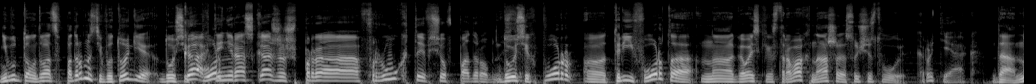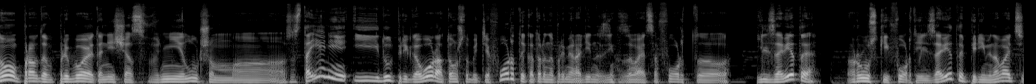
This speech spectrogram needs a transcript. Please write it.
Не буду там вдаваться в подробности, в итоге до сих Как, пор... ты не расскажешь про фрукты, все в подробности? До сих пор э, три форта на Гавайских островах наши существуют. Крутяк. Да, но, правда, пребывают они сейчас в не лучшем э, состоянии, и идут переговоры о том, чтобы эти форты, которые, например, один из них называется форт э, Елизаветы, русский форт Елизаветы, переименовать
